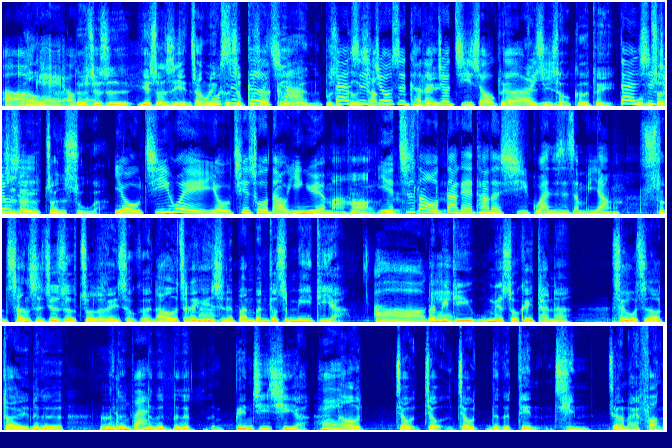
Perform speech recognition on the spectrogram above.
然后 OK，OK 对，就是也算是演唱会，不可是不是他个人，不是但歌唱，是就是可能就几首歌而已。就几首歌，对。但我们是就是他的专属啊。有机会有切磋到音乐嘛，哈、也知道大概他的习惯是怎么样。上上次就是有做到这一首歌，然后这个原始的版本都是 MIDI 啊，哦那 OK MIDI 我没有手可以弹啊，所以我只好带那个那个那个那个编辑器啊，然后叫叫叫那个电琴这样来放，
